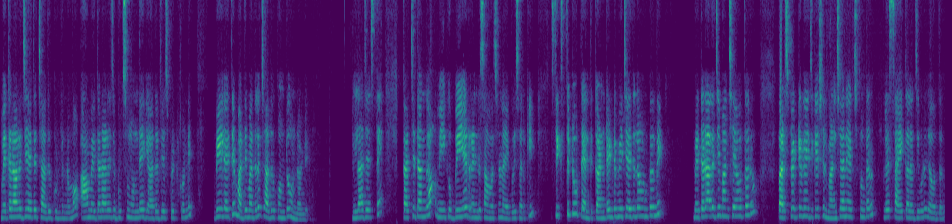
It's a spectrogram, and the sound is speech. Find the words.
మెథడాలజీ అయితే చదువుకుంటున్నామో. ఆ మెథడాలజీ బుక్స్ ముందే గ్యాదర్ చేసి పెట్టుకోండి. వీలైతే మధ్య మధ్యలో చదువుకుంటూ ఉండండి. ఇలా చేస్తే ఖచ్చితంగా మీకు బిఎడ్ రెండు సంవత్సరాలు అయిపోయేసరికి సిక్స్త్ టు టెన్త్ కంటెంట్ మీ చేతిలో ఉంటుంది. మెథడాలజీ మంచిగా అవుతారు పర్స్పెక్టివ్ ఎడ్యుకేషన్ మంచిగా నేర్చుకుంటారు. ప్లస్ సైకాలజీ కూడా చదువుతారు.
